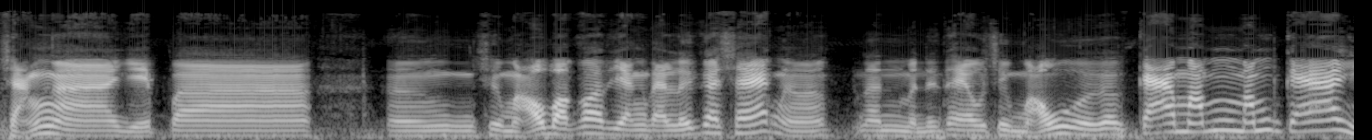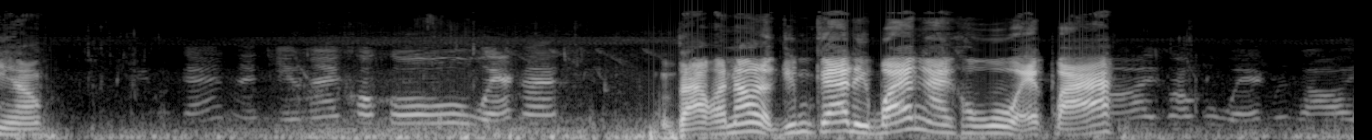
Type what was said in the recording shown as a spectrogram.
Sẵn à, dịp à, à, sư mẫu bà có dằn đại lưới cá sát nè nên mình đi theo sư mẫu cá mắm mắm cá gì không? Cá này chiều nay kho cô quẹt á người ta phải nói là kiếm cá đi bán ai không quẹt bà. Rồi kho cô quẹt được rồi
